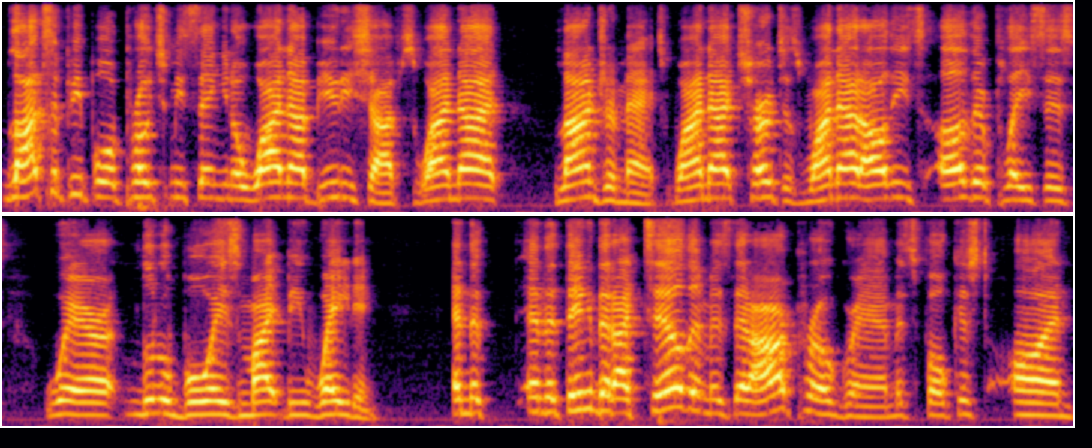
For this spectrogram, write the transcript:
lots of people approach me saying, you know, why not beauty shops? Why not laundromats? Why not churches? Why not all these other places where little boys might be waiting? And the and the thing that I tell them is that our program is focused on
